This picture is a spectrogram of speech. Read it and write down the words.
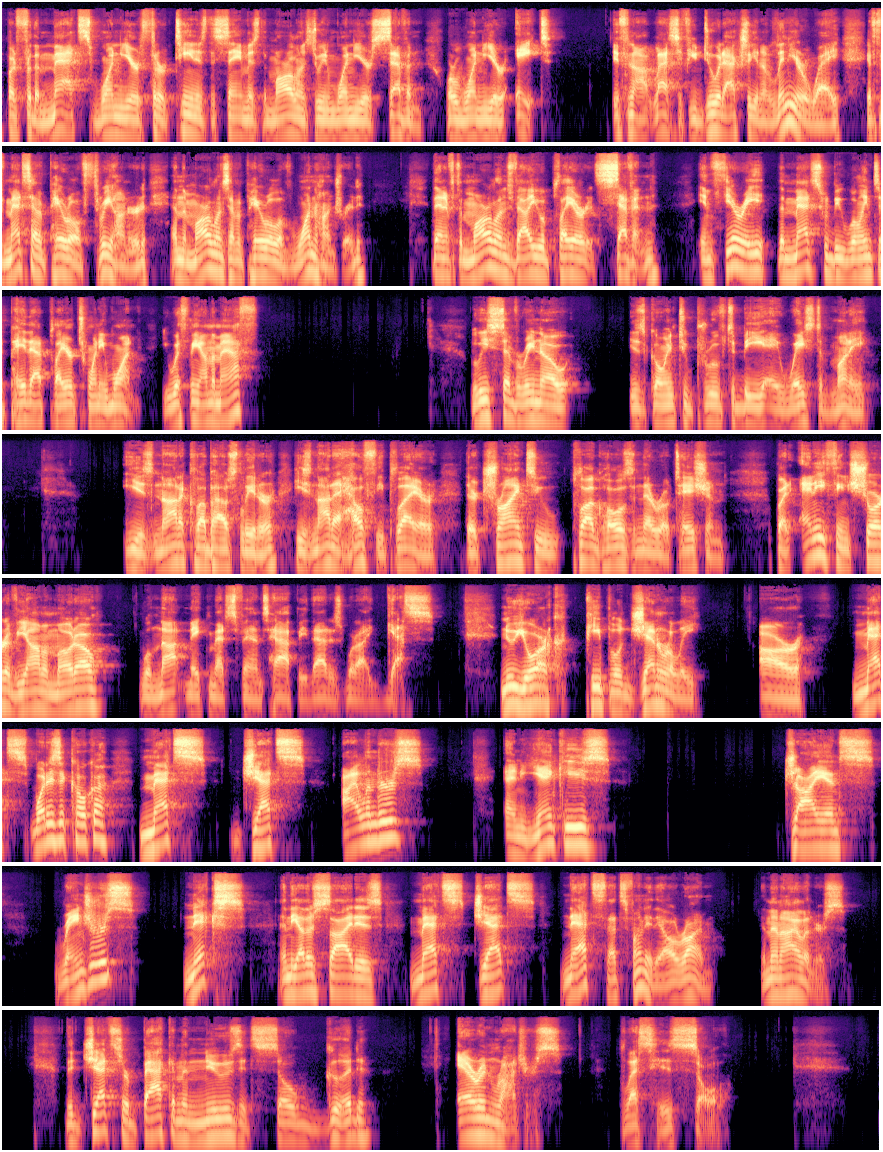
But for the Mets, one year 13 is the same as the Marlins doing one year seven or one year eight, if not less. If you do it actually in a linear way, if the Mets have a payroll of 300 and the Marlins have a payroll of 100, then if the Marlins value a player at seven, in theory, the Mets would be willing to pay that player 21. You with me on the math? Luis Severino is going to prove to be a waste of money. He is not a clubhouse leader. He's not a healthy player. They're trying to plug holes in their rotation. But anything short of Yamamoto will not make Mets fans happy. That is what I guess. New York people generally are Mets. What is it, Coca? Mets, Jets, Islanders, and Yankees, Giants, Rangers, Knicks, and the other side is Mets, Jets, Nets. That's funny. They all rhyme. And then Islanders. The Jets are back in the news. It's so good. Aaron Rodgers, bless his soul.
